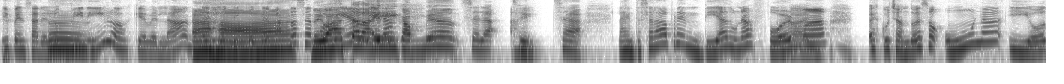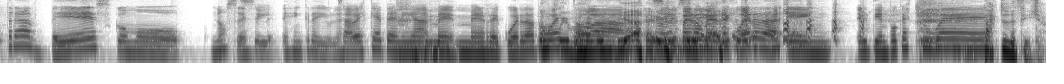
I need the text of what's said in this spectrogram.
Y pensar en los vinilos, que verdad, antes los Ajá. discos de pasta se no ibas a estar ahí cambiando. se la, Sí. O sea, la gente se la aprendía de una forma, escuchando eso una y otra vez, como, no sé, Sí. es increíble. Sabes que tenía, me, me recuerda todo esto a- viaje. Sí, pero me recuerda en el tiempo que estuve Back to the future.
